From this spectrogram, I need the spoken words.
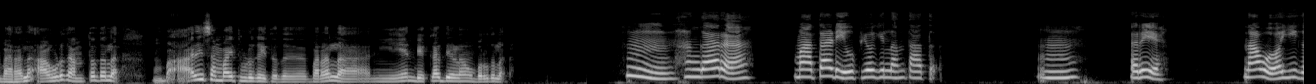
ಬರಲ್ಲ. ಆ ಹುಡುಗ ಅಂತದಲ್ಲ ಭಾರಿ ಸಂಬಾಯ್ತು ಹುಡುಗ ಐತದ ಬರಲ್ಲ. ನೀ ಏನ್ ಬೇಕಾದ ಹೇಳ ಬರುದಿಲ್ಲ. ಹ್ಮ್, ಹಂಗಾರ ಮಾತಾಡಿ, ಉಪಯೋಗ ಇಲ್ಲ ಅಂತ ಆತ. ಹ್ಮ್, ಅರಿ, ನಾವು ಈಗ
